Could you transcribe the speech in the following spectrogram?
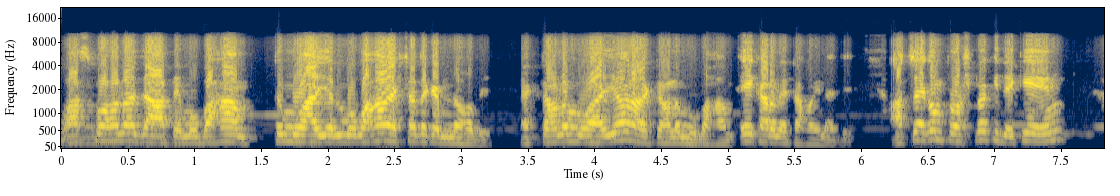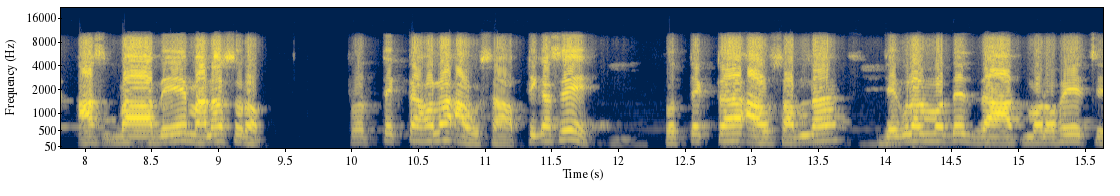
ওয়াসফ হলো জাতে মুবাহাম। তো মুআয়্যন মুবাহাম একসাথে কেমনে হবে? একটা হলো মুআয়্যন আর একটা হলো মুবাহাম। এই কারণে এটা হয় না যে। আচ্ছা এখন প্রশ্ন কি দেখেন? আসবাবে মানাসরব। প্রত্যেকটা হলো আউসাব ঠিক আছে? প্রত্যেকটা আউসাব না? যেগুলোর মধ্যে জাত মনে হয়েছে।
